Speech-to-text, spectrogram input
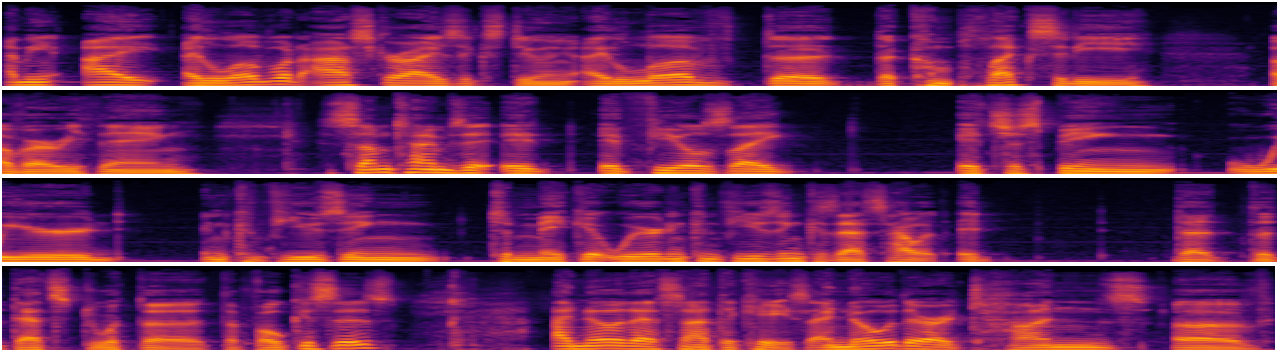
I mean, I I love what Oscar Isaac's doing. I love the the complexity of everything. Sometimes it it, it feels like it's just being weird and confusing to make it weird and confusing because that's how it, it that that's what the the focus is. I know that's not the case. I know there are tons of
